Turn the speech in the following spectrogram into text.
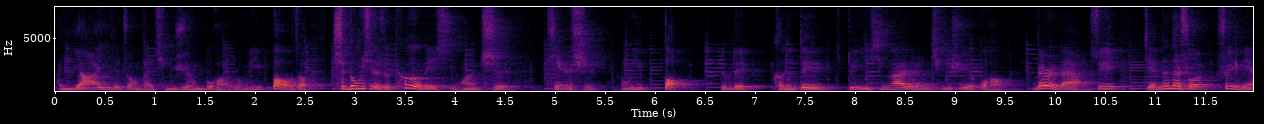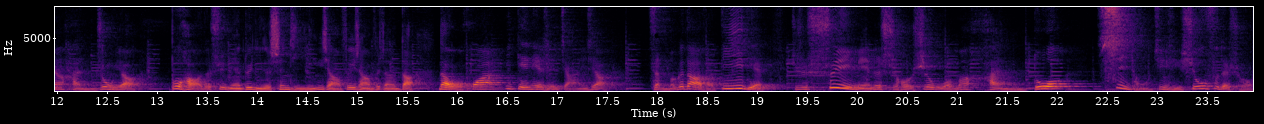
很压抑的状态，情绪很不好，容易暴躁，吃东西的时候特别喜欢吃甜食，容易暴，对不对？可能对对你心爱的人情绪也不好，very bad。所以简单的说，睡眠很重要，不好的睡眠对你的身体影响非常非常的大。那我花一点点时间讲一下。怎么个大法？第一点就是睡眠的时候是我们很多系统进行修复的时候。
